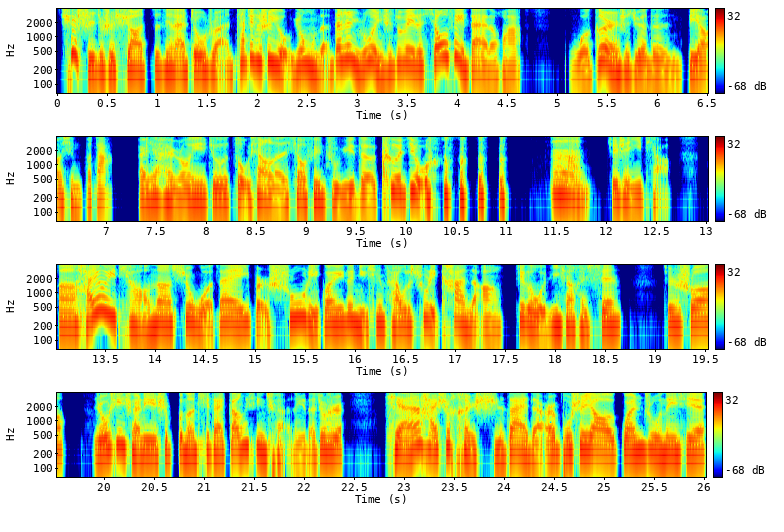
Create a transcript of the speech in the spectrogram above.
确实就是需要资金来周转，它这个是有用的。但是如果你是为了消费贷的话，我个人是觉得必要性不大，而且很容易就走向了消费主义的窠臼。嗯，这是一条。呃，还有一条呢，是我在一本书里关于一个女性财务的书里看的啊，这个我印象很深，就是说柔性权利是不能替代刚性权利的，就是。钱还是很实在的，而不是要关注那些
